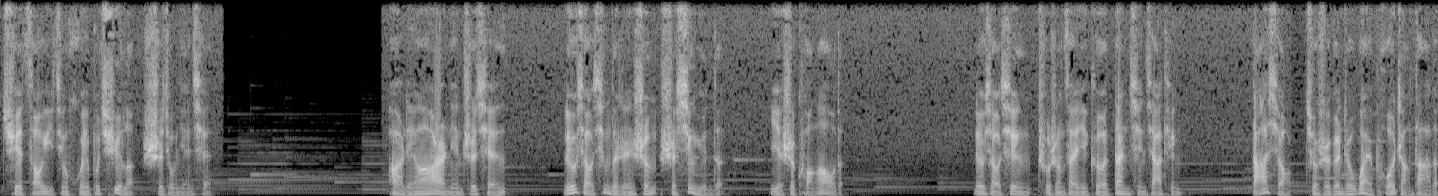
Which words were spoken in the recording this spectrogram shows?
却早已经回不去了。十九年前，二零二二年之前。刘晓庆的人生是幸运的，也是狂傲的。刘晓庆出生在一个单亲家庭，打小就是跟着外婆长大的。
